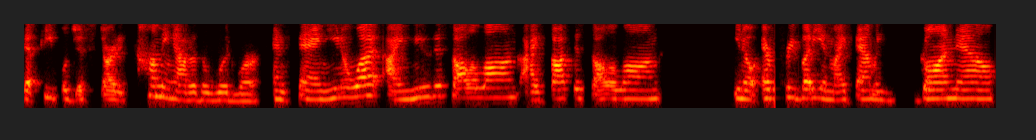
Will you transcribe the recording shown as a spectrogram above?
that people just started coming out of the woodwork and saying, you know what, I knew this all along. I thought this all along. You know, everybody in my family's gone now.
